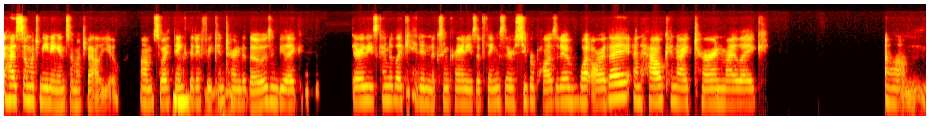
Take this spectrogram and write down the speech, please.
has so much meaning and so much value. Um, so I think mm-hmm. that if we can turn to those and be like, there are these kind of like hidden nooks and crannies of things that are super positive what are they and how can i turn my like um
